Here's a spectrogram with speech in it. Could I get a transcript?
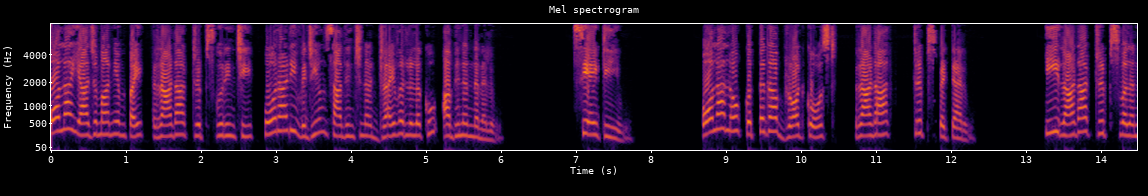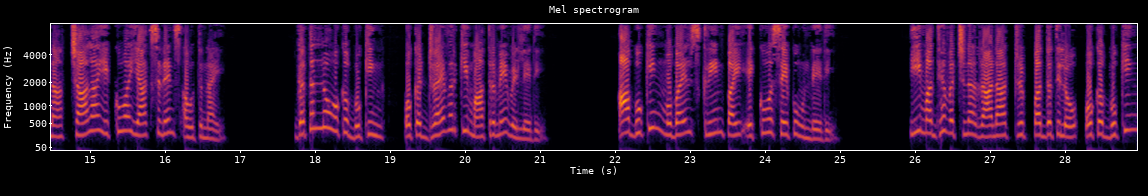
ఓలా యాజమాన్యంపై రాడా ట్రిప్స్ గురించి పోరాడి విజయం సాధించిన డ్రైవర్లులకు అభినందనలు. సిఐటియు. ఓలాలో కొత్తగా బ్రాడ్కోస్ట్ రాడార్ ట్రిప్స్ పెట్టారు. ఈ రాడార్ ట్రిప్స్ వలన చాలా ఎక్కువ యాక్సిడెంట్స్ అవుతున్నాయి. గతంలో ఒక బుకింగ్ ఒక డ్రైవర్కి మాత్రమే వెళ్ళేది ఆ బుకింగ్ మొబైల్ స్క్రీన్పై ఎక్కువసేపు ఉండేది. ఈ మధ్య వచ్చిన రానా ట్రిప్ పద్ధతిలో ఒక బుకింగ్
